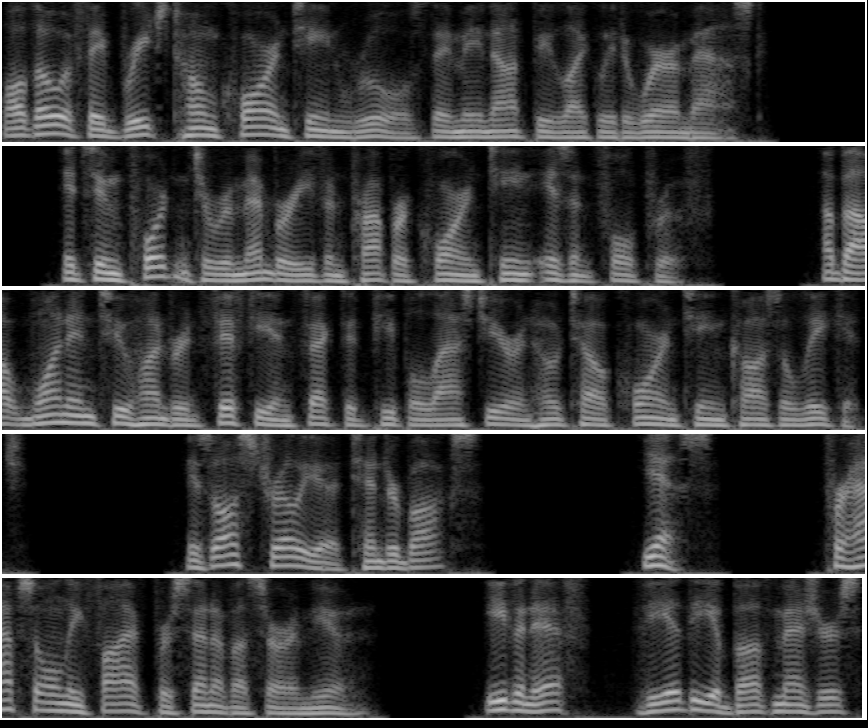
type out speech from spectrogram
although if they breached home quarantine rules, they may not be likely to wear a mask. It's important to remember even proper quarantine isn't foolproof. About 1 in 250 infected people last year in hotel quarantine caused a leakage. Is Australia a tinderbox? Yes. Perhaps only 5% of us are immune. Even if, via the above measures,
